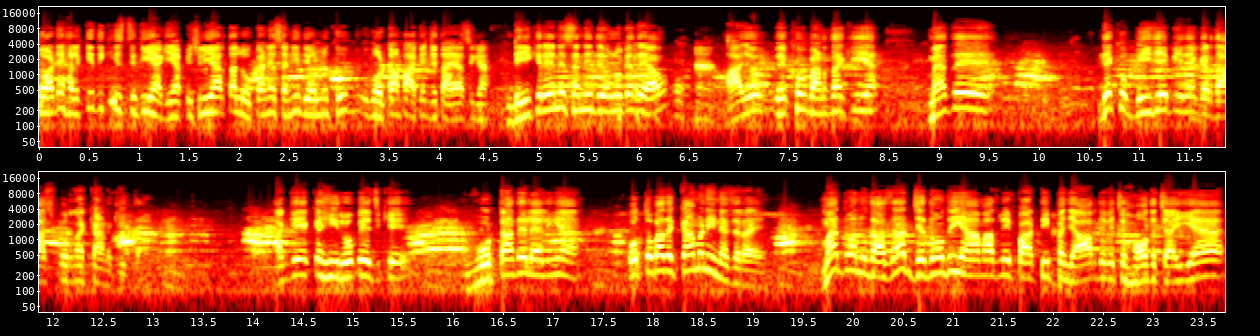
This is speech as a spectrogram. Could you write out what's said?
ਤੁਹਾਡੇ ਹਲਕੇ ਦੀ ਕੀ ਸਥਿਤੀ ਹੈਗੀ ਆ? ਪਿਛਲੀ ਵਾਰ ਤਾਂ ਲੋਕਾਂ ਨੇ ਸੰਨੀ ਦਿਓਲ ਨੂੰ ਖੂਬ ਵੋਟਾਂ ਪਾ ਕੇ ਜਿਤਾਇਆ ਸੀਗਾ। ਡੀਕ ਰਹੇ ਨੇ ਸੰਨੀ ਦਿਓਲ ਨੂੰ ਕਹਿੰਦੇ ਆਓ। ਆਜੋ ਵੇਖੋ ਬਣਦਾ ਕੀ ਆ। ਮੈਂ ਤੇ ਦੇਖੋ ਬੀਜੇਪੀ ਨੇ ਗੁਰਦਾਸਪੁਰ ਨਾਲ ਕਾਂਡ ਕੀਤਾ। ਅੱਗੇ ਇੱਕ ਹੀਰੋ ਭੇਜ ਕੇ ਵੋਟਾਂ ਤੇ ਲੈ ਲੀਆਂ ਉਸ ਤੋਂ ਬਾਅਦ ਕੰਮ ਨਹੀਂ ਨਜ਼ਰ ਆਏ। ਮੈਂ ਤੁਹਾਨੂੰ ਦੱਸਦਾ ਜਦੋਂ ਦੀ ਆਮ ਆਦਮੀ ਪਾਰਟੀ ਪੰਜਾਬ ਦੇ ਵਿੱਚ ਹੋਂਦ ਚਾਈ ਹੈ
